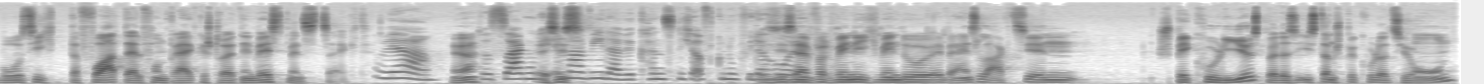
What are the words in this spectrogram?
wo sich der Vorteil von breit gestreuten Investments zeigt. Ja, ja? das sagen wir es immer ist, wieder. Wir können es nicht oft genug wiederholen. Es ist einfach, wenn, ich, wenn du bei Einzelaktien spekulierst, weil das ist dann Spekulation,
